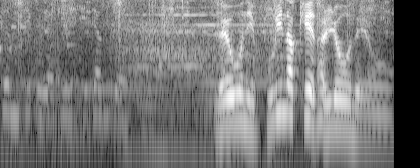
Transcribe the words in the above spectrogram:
금지 구역이 지정되었습니다. 레온이 불이 나게 달려오네요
